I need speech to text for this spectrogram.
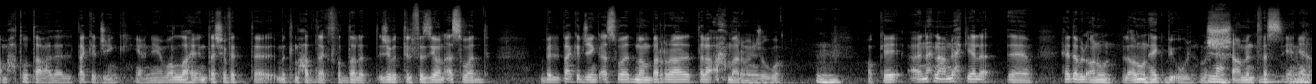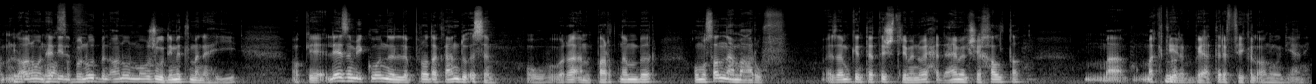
محطوطة على ال packaging يعني والله أنت شفت مثل ما حضرتك تفضلت جبت تلفزيون أسود بال packaging أسود من برا طلع أحمر من جوا. Okay؟ نحن عم نحكي هلا آه هذا بالقانون القانون هيك بيقول مش نعم. عم نتفس يعني القانون هذه البنود بالقانون موجودة مثل ما هي. Okay؟ لازم يكون ال product عنده اسم ورقم part number ومصنع معروف. إذا ممكن تشتري من واحد عامل شي خلطة ما ما كثير. بيعترف فيك القانون يعني.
